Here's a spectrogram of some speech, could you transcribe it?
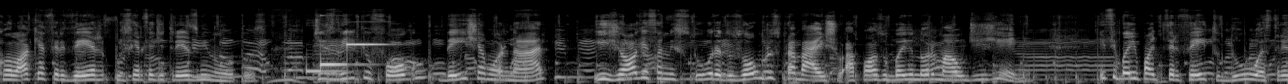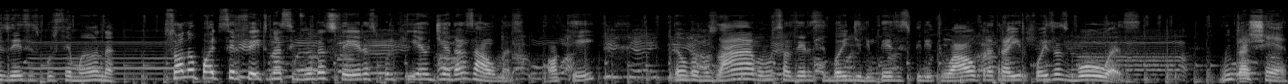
Coloque a ferver por cerca de três minutos. Desligue o fogo, deixe amornar e jogue essa mistura dos ombros para baixo após o banho normal de higiene. Esse banho pode ser feito duas, três vezes por semana. Só não pode ser feito nas segundas-feiras porque é o dia das almas, ok? Então vamos lá, vamos fazer esse banho de limpeza espiritual para atrair coisas boas. Muito axé.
